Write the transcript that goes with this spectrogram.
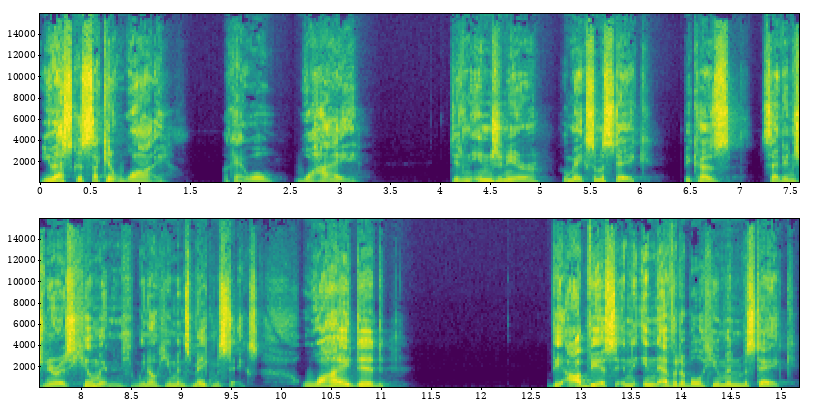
you ask a second why. Okay, well, why did an engineer who makes a mistake, because said engineer is human, and we know humans make mistakes, why did the obvious and inevitable human mistake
